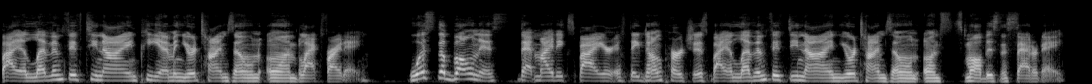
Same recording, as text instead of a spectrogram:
by 11:59 p.m. in your time zone on Black Friday? What's the bonus that might expire if they don't purchase by 11:59 your time zone on Small Business Saturday?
